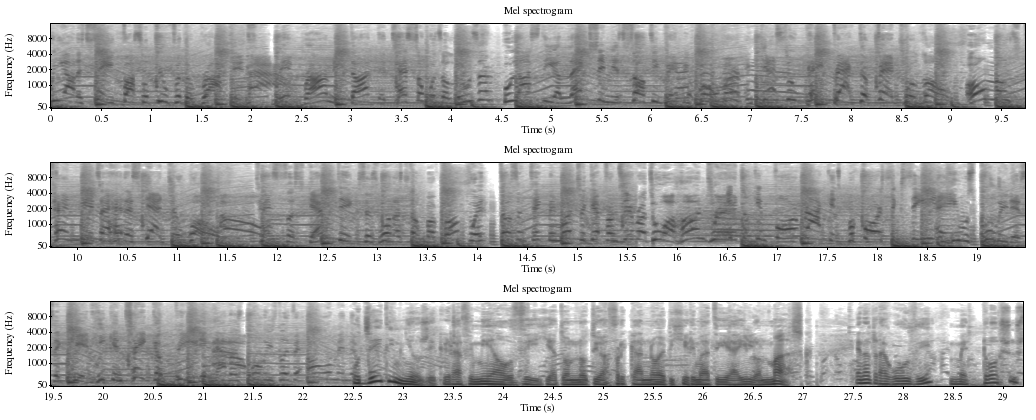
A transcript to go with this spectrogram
We ought to save fossil fuel for the rockets. Mitt Romney thought that Tesla was a loser who lost the election. You salty baby boomer. And guess who paid back the federal loan? Almost 10 years ahead of schedule. Oh. Tesla skeptics is what I stuff my front with. Doesn't take me much to get from zero to a hundred. Ο JT Music γράφει μία οδή για τον νότιο-αφρικανό επιχειρηματία Elon Musk. Ένα τραγούδι με τόσους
